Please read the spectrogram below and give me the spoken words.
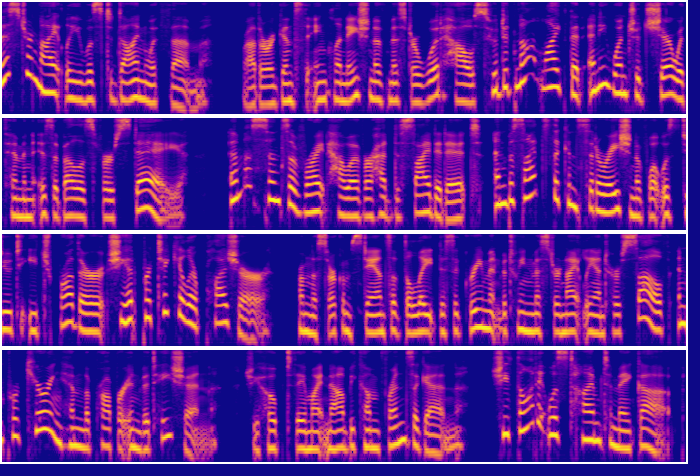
Mr. Knightley was to dine with them, rather against the inclination of Mr. Woodhouse, who did not like that anyone should share with him in Isabella's first day. Emma's sense of right, however, had decided it, and besides the consideration of what was due to each brother, she had particular pleasure, from the circumstance of the late disagreement between Mr. Knightley and herself, in procuring him the proper invitation. She hoped they might now become friends again. She thought it was time to make up.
